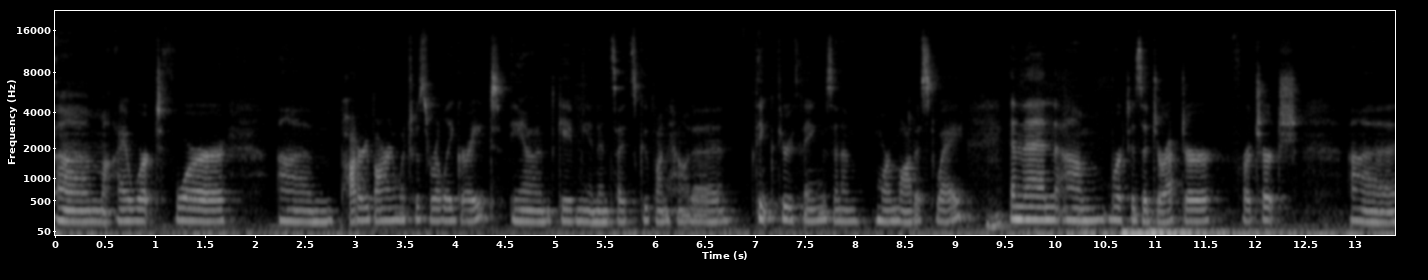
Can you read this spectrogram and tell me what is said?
Um, I worked for um, Pottery Barn, which was really great and gave me an inside scoop on how to think through things in a more modest way. Mm-hmm. And then um, worked as a director for a church uh,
